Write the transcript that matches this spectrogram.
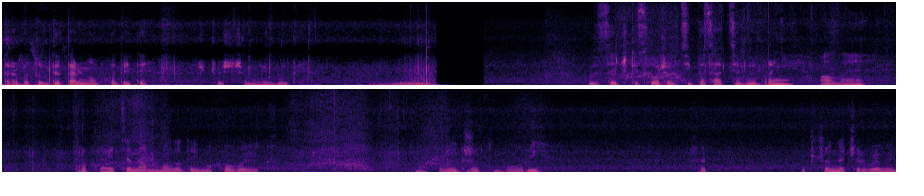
Треба тут детально обходити, що ще має бути. Лисички, схоже, в цій посадці вибрані, але трапляється нам молодий муховик. Моховик жовтобурий. Ще, якщо не червивий,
